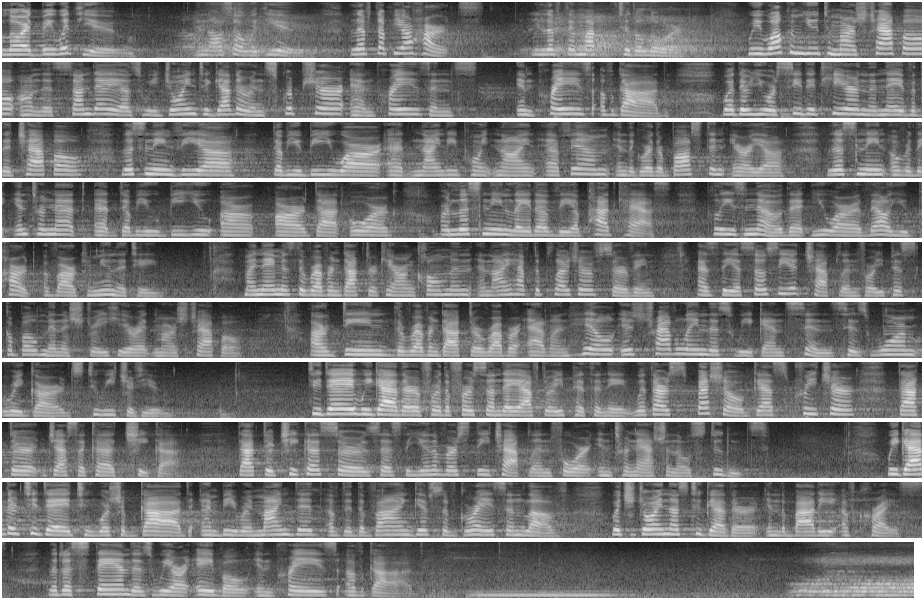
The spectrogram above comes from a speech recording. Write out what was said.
The Lord be with you and also with you. Lift up your hearts. We lift them up to the Lord. We welcome you to Marsh Chapel on this Sunday as we join together in scripture and praise and in praise of God. Whether you are seated here in the nave of the chapel, listening via WBUR at 90.9 FM in the greater Boston area, listening over the internet at WBUR.org, or listening later via podcast, please know that you are a valued part of our community. My name is the Reverend Dr. Karen Coleman, and I have the pleasure of serving as the Associate Chaplain for Episcopal Ministry here at Marsh Chapel. Our Dean, the Reverend Dr. Robert Allan Hill, is traveling this week and sends his warm regards to each of you. Today, we gather for the first Sunday after Epiphany with our special guest preacher, Dr. Jessica Chicka. Dr. Chicka serves as the university chaplain for international students. We gather today to worship God and be reminded of the divine gifts of grace and love which join us together in the body of Christ. Let us stand as we are able in praise of God. earth.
